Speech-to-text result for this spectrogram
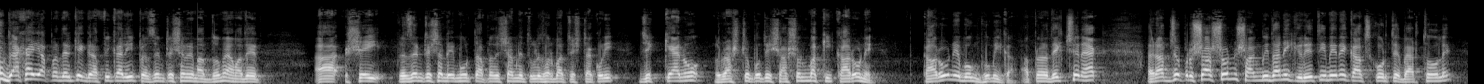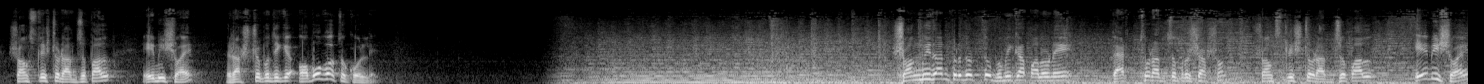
দেখাই আপনাদেরকে গ্রাফিক্যালি প্রেজেন্টেশনের মাধ্যমে আমাদের সেই প্রেজেন্টেশন এই মুহূর্তে আপনাদের সামনে তুলে ধরবার চেষ্টা করি যে কেন রাষ্ট্রপতি শাসন বা কি কারণে, কারণ এবং ভূমিকা। আপনারা দেখছেন এক, রাজ্য প্রশাসন সাংবিধানিক রীতি মেনে কাজ করতে ব্যর্থ হলে সংশ্লিষ্ট রাজ্যপাল এ বিষয়ে রাষ্ট্রপতিকে অবগত করলে। সংবিধান প্রদত্ত ভূমিকা পালনে ব্যর্থ রাজ্য প্রশাসন, সংশ্লিষ্ট রাজ্যপাল এ বিষয়ে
